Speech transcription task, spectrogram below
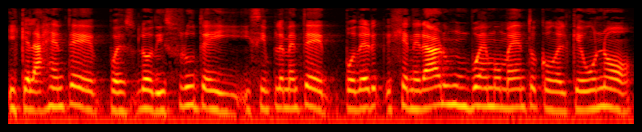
y que la gente pues lo disfrute y, simplemente poder generar un buen momento con el que uno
